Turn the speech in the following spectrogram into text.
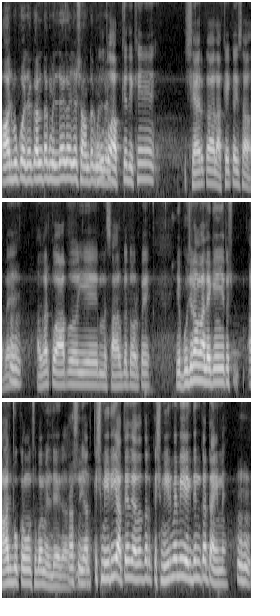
आज बुक हो जाएगा कल तक मिल जाएगा या शाम तक मिल वो तो आपके देखें शहर का इलाके का हिसाब है। अगर तो आप ये मिसाल के तौर पे ये गुजरा वाले के ये तो आज बुक करो सुबह मिल जाएगा। कश्मीरी आते हैं ज़्यादातर कश्मीर में भी एक दिन का टाइम है। हम्म,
